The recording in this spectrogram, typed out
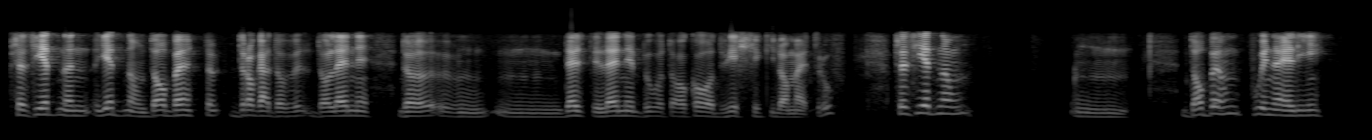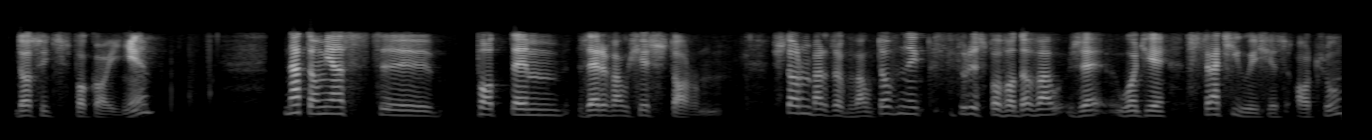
przez jedną, jedną dobę, droga do, do Leny, do um, delty Leny było to około 200 kilometrów. Przez jedną um, dobę płynęli dosyć spokojnie. Natomiast y, potem zerwał się sztorm. Sztorm bardzo gwałtowny, który spowodował, że łodzie straciły się z oczu.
